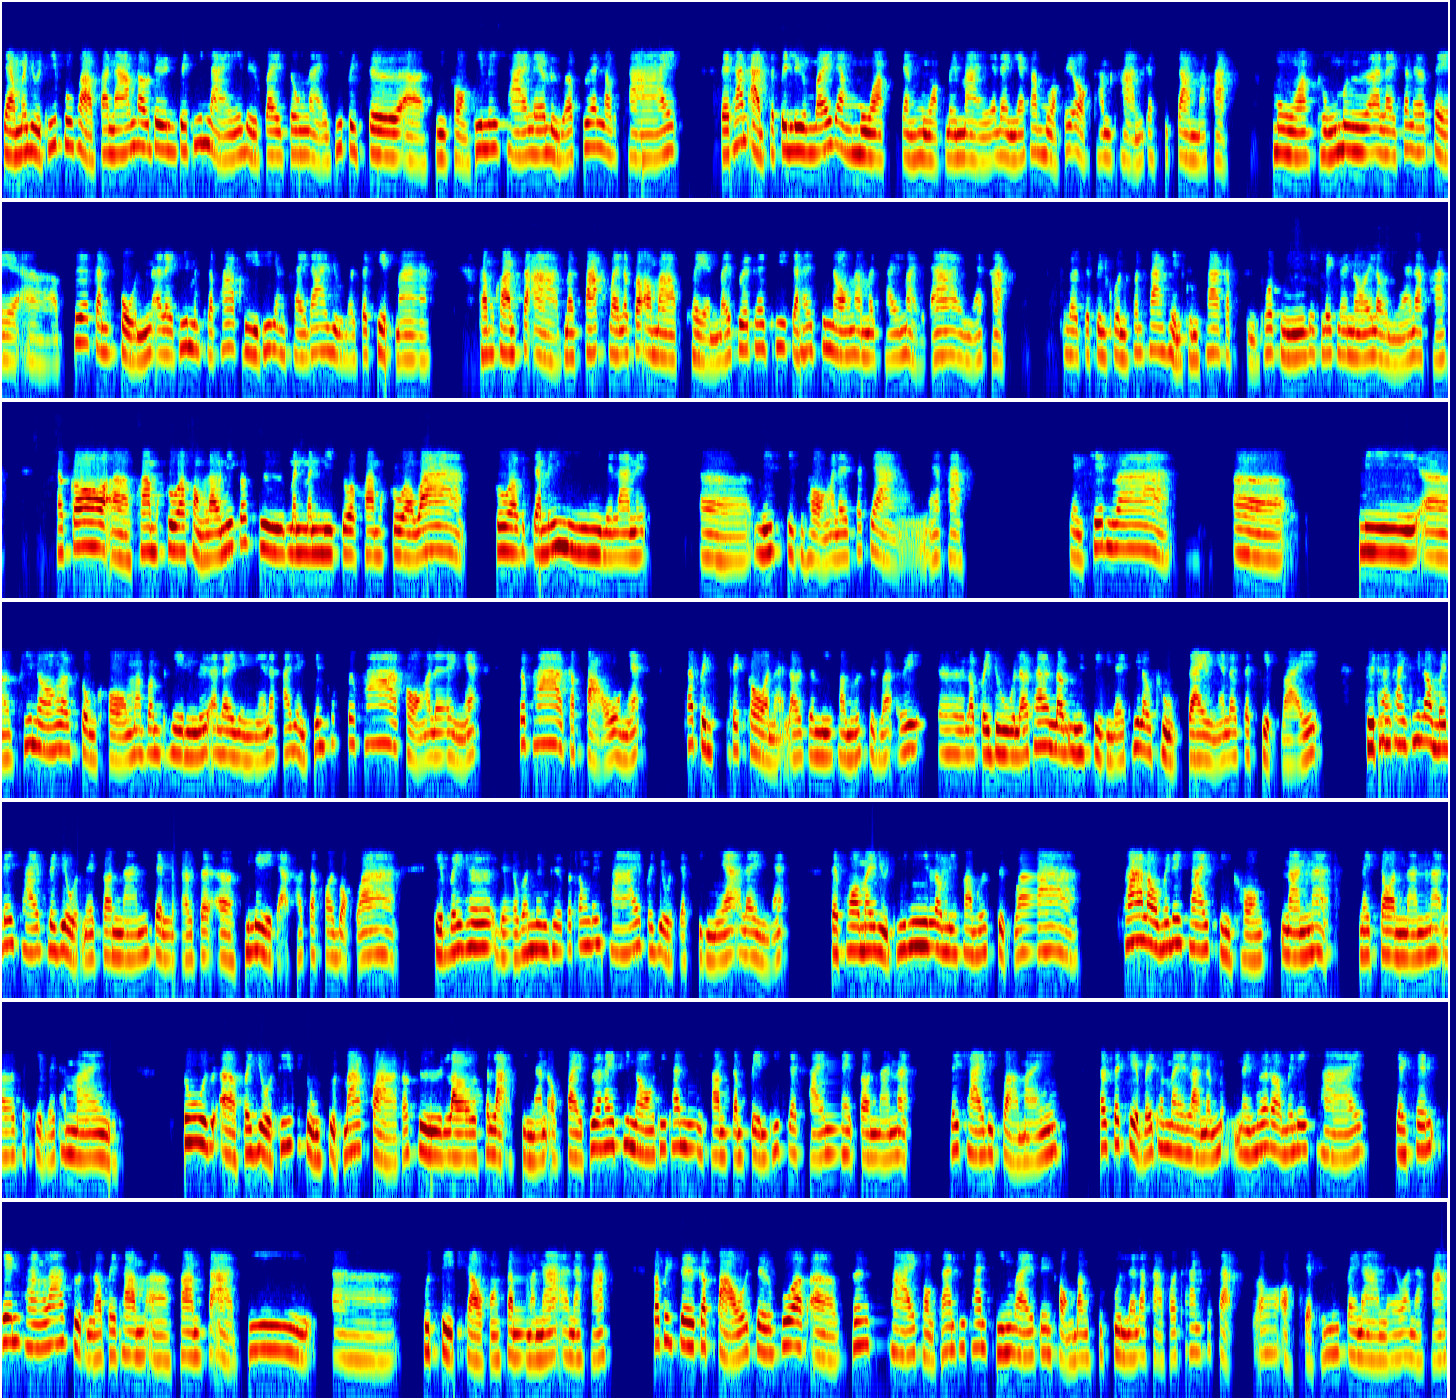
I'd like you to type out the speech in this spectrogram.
อย่างมาอยู่ที่ภูผาฟ้าน้ำเราเดินไปที่ไหนหรือไปตรงไหนที่ไปเจออ่าสิ่งของที่ไม่ใช้แล้วหรือว่าเพื่อนเราใช้ แต่ท่านอาจจะไปลืมไว้อย่างหมวกอย่างหมวกใหม่ๆ อะไรเงี้ยค่ะหมวกที่ออกทำฐานกสิกรรมอะค่ะ หมวกถุงมืออะไรก็แล้วแต่อ่าเสื้อกันฝนอะไรที่มันสภาพดีที่ยังใช้ได้อยู่เราจะเก็บมาทำความสะอาดมาซักไว้แล้วก็เอามาแขวนไว้เพื่อที่จะให้พี่น้องนำมาใช้ใหม่ได้เงี้ยค่ะ เราจะเป็นคนค่อนข้างเห็นคุณค่ากับสิ่งพวกนี้เล็ก ๆ น้อยๆเหล่านี้นะคะ แล้วก็ความกลัวของเรานี่ก็คือมันมันมีตัวความกลัวว่า กลัวจะไม่มีเวลาในมีสิ่งของอะไรสักอย่างนี่ยค่ะอย่างเช่นว่ามีพี่น้องเราส่งของมาบำเพ็ญหรืออะไรอย่างเงี้ยนะคะ อย่างเช่นพวกเสื้อผ้าของอะไรอย่างเงี้ย เสื้อผ้ากระเป๋าอย่างเงี้ย ถ้าเป็นไปก่อนอะ เราจะมีความรู้สึกว่า เอ้ยเออเราไปดูแล้วถ้าเรามีสิ่งใดที่เราถูกใจอย่างเงี้ยเราจะเก็บไว้ คือทั้งๆทที่เราไม่ได้ใช้ประโยชน์ในตอนนั้น แต่เราจะเออกิเลสอะเขาจะคอยบอกว่าเก็บไว้เถอะเดี๋ยววันหนึ่งเธอก็ต้องได้ใช้ประโยชน์จากสิ่งนี้อะไรอย่างเงี้ย แต่พอมาอยู่ที่นี่เรามีความรู้สึกว่า ถ้าเราไม่ได้ใช้สิ่งของนั้นน่ะ ในตอนนั้นน่ะ เราจะเก็บไว้ทำไมสู้เอ่อประโยชน์ที่สูงสุดมากกว่า ก็คือเราสละสิ่งนั้นออกไป เพื่อให้พี่น้องที่ท่านมีความจำเป็นที่จะใช้ในตอนนั้นน่ะ ได้ใช้ดีกว่าไหมเราจะเก็บไว้ทำไมล่ะในเมื่อเราไม่ได้ใช้ อย่างเช่นเช่นครั้งล่าสุดเราไปทำความสะอาดที่กุฏิเก่าของสมณะนะคะ ก็ไปเจอกระเป๋าเจอพวกเครื่องใช้ของท่านที่ท่านทิ้งไว้เป็นของบางสกุลแล้วล่ะค่ะเพราะท่านก็จะก็ออกจากที่นี่ไปนานแล้วนะคะ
